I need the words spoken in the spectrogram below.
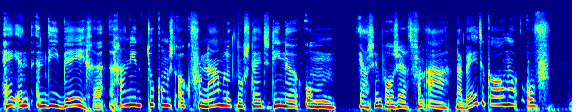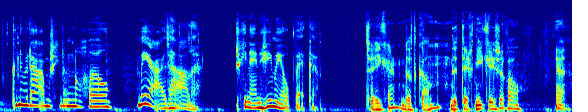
hey, en, en die wegen, gaan die in de toekomst ook voornamelijk nog steeds dienen om, ja, simpel gezegd, van A naar B te komen? Of kunnen we daar misschien ook nog wel meer uithalen? Misschien energie mee opwekken? Zeker, dat kan. De techniek is er al. Ja,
